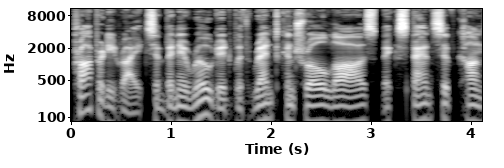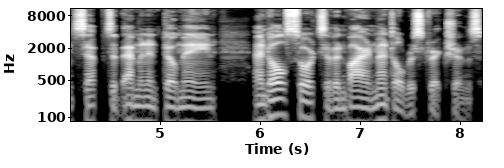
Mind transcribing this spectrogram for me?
property rights have been eroded with rent control laws, expansive concepts of eminent domain, and all sorts of environmental restrictions.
